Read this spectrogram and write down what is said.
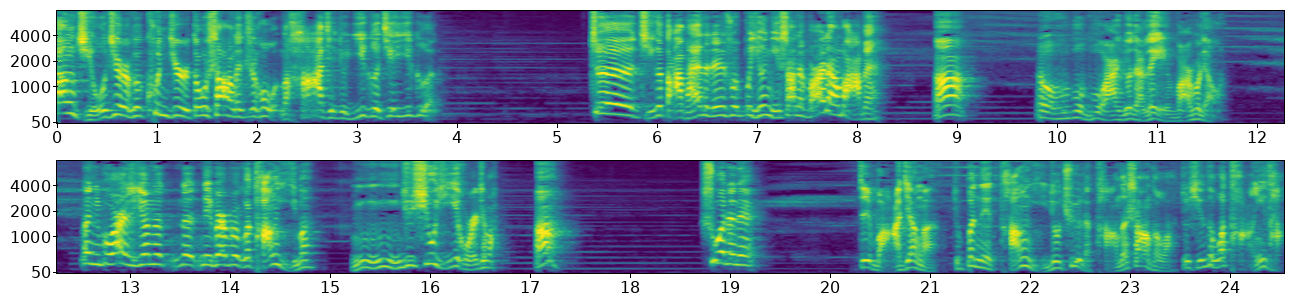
当酒劲儿和困劲儿都上来之后，那哈欠就一个接一个了。这几个打牌的人说：“不行，你上来玩两把呗。”啊，哦不不玩，有点累，玩不了。那你不玩也行，那那那边不有个躺椅吗？你你你去休息一会儿去吧。啊，说着呢，这瓦匠啊就奔那躺椅就去了，躺在上头啊，就寻思我躺一躺，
